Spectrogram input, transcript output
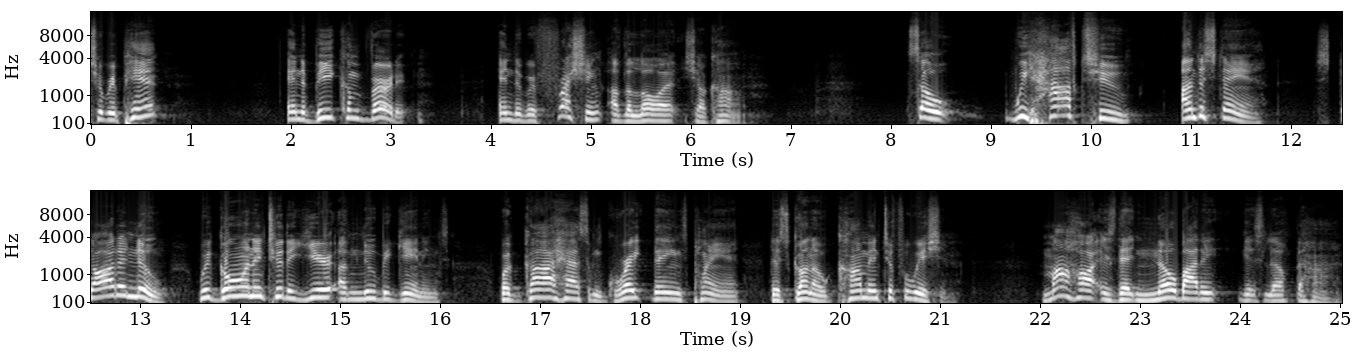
to repent and to be converted, and the refreshing of the Lord shall come. So we have to understand, start anew. We're going into the year of new beginnings where God has some great things planned that's going to come into fruition. My heart is that nobody gets left behind.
